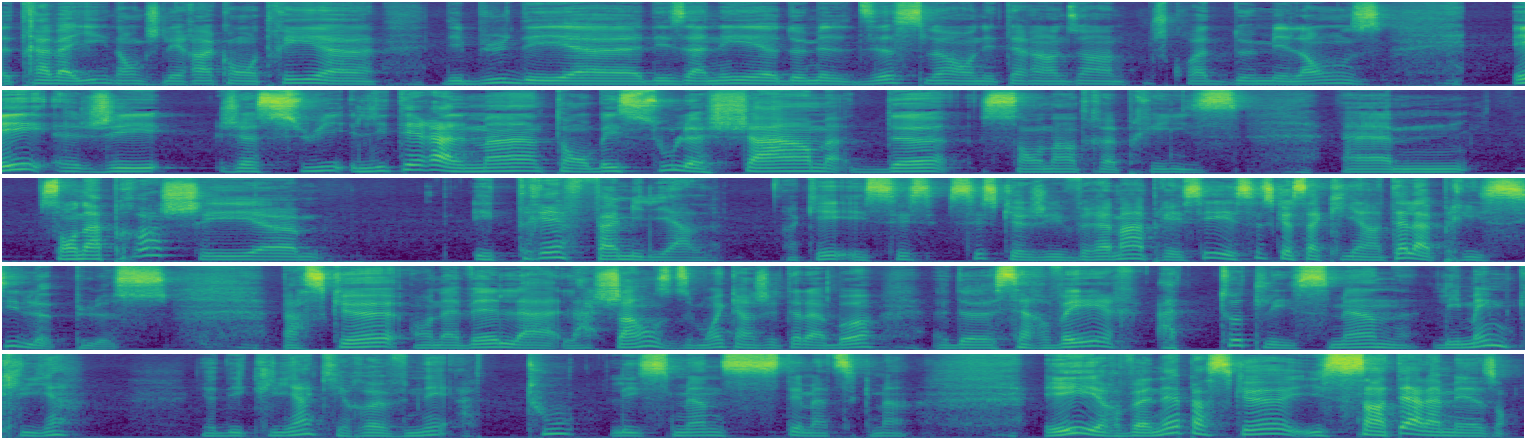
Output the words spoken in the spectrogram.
travailler. Donc, je l'ai rencontré à début des, euh, années 2010. Là, on était rendu en, je crois, 2011. Et j'ai, je suis littéralement tombé sous le charme de son entreprise. Euh, son approche euh, est très familiale. Et c'est ce que j'ai vraiment apprécié et c'est ce que sa clientèle apprécie le plus. Parce qu'on avait la, chance, du moins quand j'étais là-bas, de servir à toutes les semaines les mêmes clients. Il y a des clients qui revenaient à toutes les semaines systématiquement. Et ils revenaient parce qu'ils se sentaient à la maison.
